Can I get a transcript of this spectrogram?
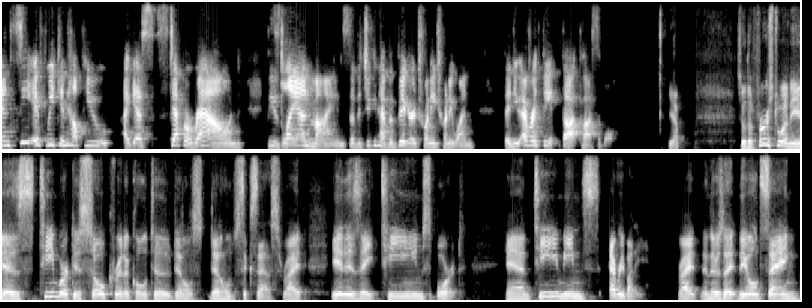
and see if we can help you, I guess, step around these landmines so that you can have a bigger 2021 than you ever th thought possible. Yep. So the first one is teamwork is so critical to dental, dental success, right? It is a team sport and team means everybody, right? And there's a, the old saying,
